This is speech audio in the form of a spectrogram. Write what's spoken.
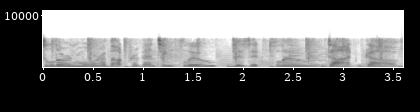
To learn more about preventing flu, visit flu.gov.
